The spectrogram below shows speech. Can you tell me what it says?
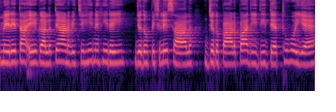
ਮੇਰੇ ਤਾਂ ਇਹ ਗੱਲ ਧਿਆਨ ਵਿੱਚ ਹੀ ਨਹੀਂ ਰਹੀ ਜਦੋਂ ਪਿਛਲੇ ਸਾਲ ਜਗਪਾਲ ਭਾਜੀ ਦੀ ਡੈਥ ਹੋਈ ਹੈ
